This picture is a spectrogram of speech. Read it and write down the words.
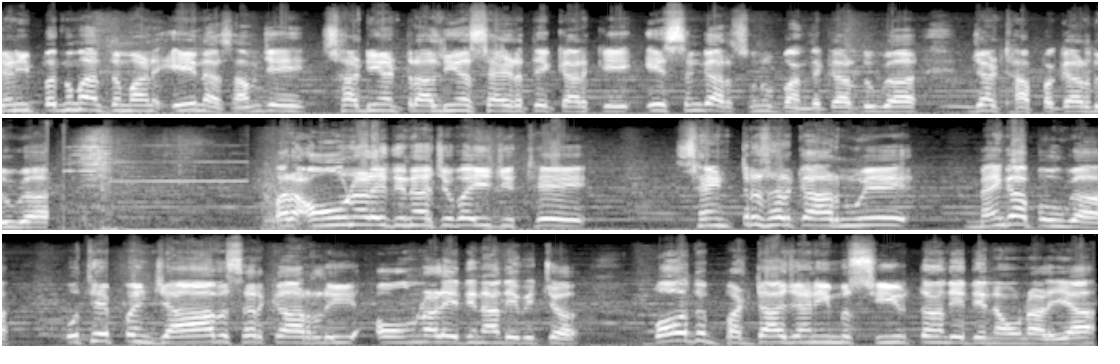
ਜਾਣੀ ਭਗਵੰਤ ਮਾਨ ਇਹ ਨਾ ਸਮਝੇ, ਸਾਡੀਆਂ ਟਰਾਲੀਆਂ ਸਾਈਡ ਤੇ ਕਰਕੇ ਇਹ ਸੰਘਰਸ਼ ਨੂੰ ਬੰਦ ਕਰ ਦੂਗਾ ਜਾਂ ਠੱਪ ਕਰ ਦੂਗਾ। ਪਰ ਆਉਣ ਵਾਲੇ ਦਿਨਾਂ 'ਚ ਬਾਈ ਜਿੱਥੇ ਸੈਂਟਰ ਸਰਕਾਰ ਨੂੰ ਇਹ ਮਹਿੰਗਾ ਪਊਗਾ, ਉੱਥੇ ਪੰਜਾਬ ਸਰਕਾਰ ਲਈ ਆਉਣ ਵਾਲੇ ਦਿਨਾਂ ਦੇ ਵਿੱਚ ਬਹੁਤ ਵੱਡਾ ਜਾਣੀ ਮੁਸੀਬਤਾਂ ਦੇ ਦਿਨ ਆਉਣ ਵਾਲੇ ਆ।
